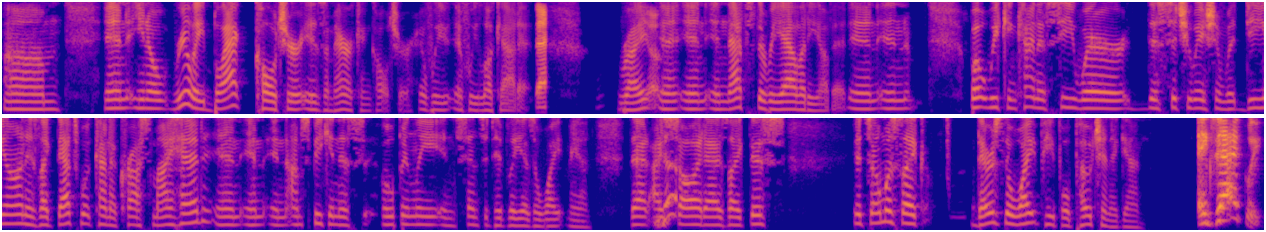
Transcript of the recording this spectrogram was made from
um and you know really black culture is american culture if we if we look at it That- right Yep. and, and and that's the reality of it and and but we can kind of see where this situation with deion is like that's what kind of crossed my head and and and i'm speaking this openly and sensitively as a white man that i Yeah. saw it as like this it's almost like there's the white people poaching again exactly.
